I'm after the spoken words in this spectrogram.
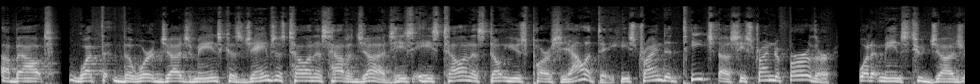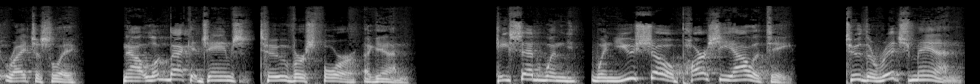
about what the, the word judge means because James is telling us how to judge. He's, he's telling us don't use partiality. He's trying to teach us, he's trying to further what it means to judge righteously. Now, look back at James 2, verse 4 again. He said, when, when you show partiality to the rich man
